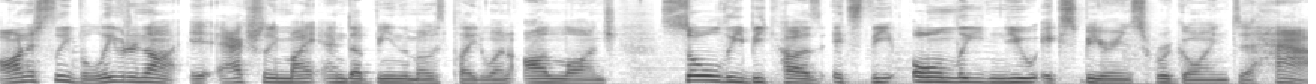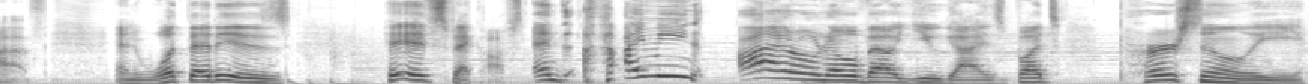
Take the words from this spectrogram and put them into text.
honestly, believe it or not, it actually might end up being the most played one on launch solely because it's the only new experience we're going to have. And what that is, it's Spec Ops. And I mean, I don't know about you guys, but personally,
